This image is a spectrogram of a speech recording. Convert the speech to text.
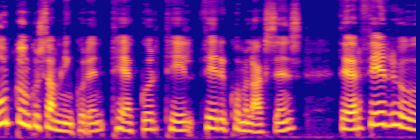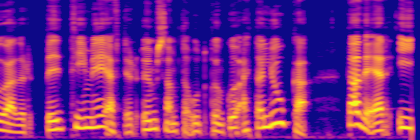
Útgöngusamningurinn tekur til fyrirkomulagsins þegar fyrirhugaður byggtími eftir umsamta útgöngu ætti að ljúka, það er í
